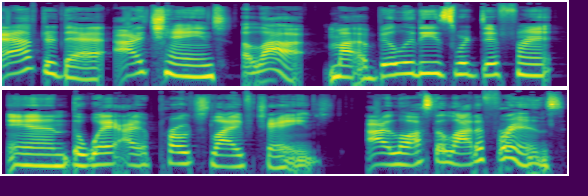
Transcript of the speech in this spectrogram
after that, I changed a lot. My abilities were different and the way I approached life changed. I lost a lot of friends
